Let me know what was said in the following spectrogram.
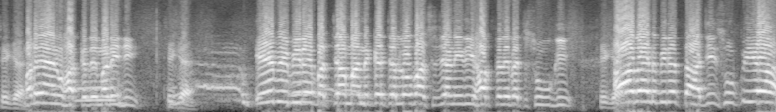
ਠੀਕ ਹੈ। ਮਾੜਾ ਜਿਹਾ ਇਹਨੂੰ ਹੱਕ ਦੇ ਮਾੜੀ ਜੀ। ਠੀਕ ਹੈ। ਇਹ ਵੀ ਵੀਰੇ ਬੱਚਾ ਮੰਨ ਕੇ ਚੱਲੋ ਬਸ ਜਾਨੀ ਦੀ ਹਫ਼ਤੇ ਦੇ ਵਿੱਚ ਸੂਗੀ। ਆਹ ਬੈਡ ਵੀਰੇ ਤਾਜੀ ਸੂਪੀ ਆ।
